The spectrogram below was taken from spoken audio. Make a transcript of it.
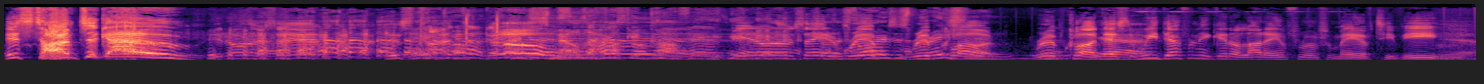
It's time to go. You know what I'm saying? It's time to go. Smells like fucking coffee. You know what I'm saying? So as far as Rip, Rip Claude, Rip Claude. yeah. That's we definitely get a lot of influence from AFTV. Yeah.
